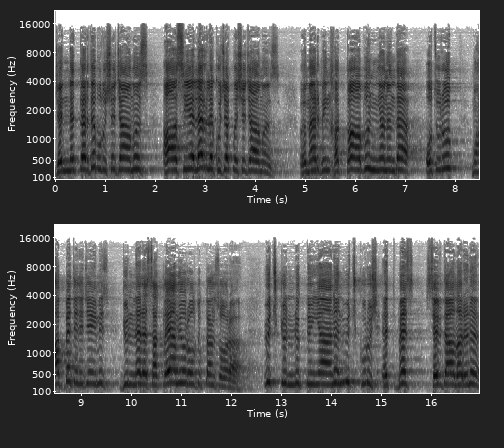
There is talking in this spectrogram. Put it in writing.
cennetlerde buluşacağımız asiyelerle kucaklaşacağımız Ömer bin Hattab'ın yanında oturup muhabbet edeceğimiz günlere saklayamıyor olduktan sonra üç günlük dünyanın üç kuruş etmez sevdalarını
